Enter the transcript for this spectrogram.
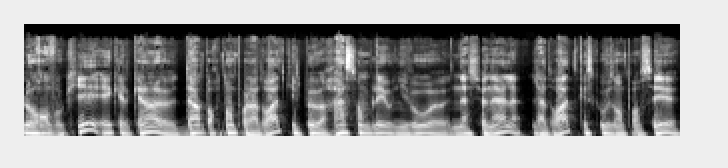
Laurent Wauquiez est quelqu'un euh, d'important pour la droite, qu'il peut rassembler au niveau euh, national la droite? Qu'est-ce que vous en pensez euh,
